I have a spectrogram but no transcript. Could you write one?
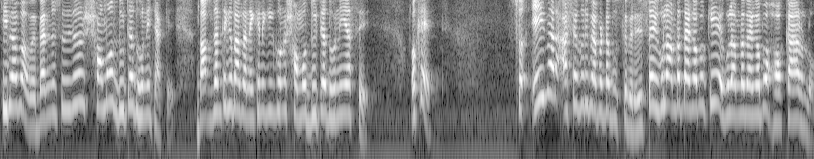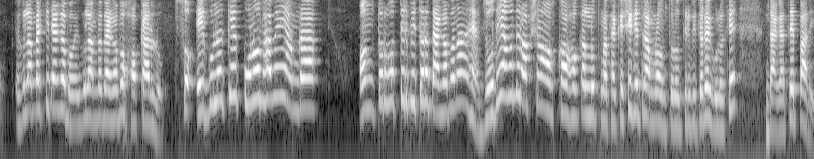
কীভাবে হবে? ব্যঞ্জন চ্যুতিতে সম দুইটা ধ্বনি থাকে। বাবজান থেকে বাজান, এখানে কি কোনো সম দুইটা ধ্বনি আছে? ওকে সো এইবার আশা করি ব্যাপারটা বুঝতে পেরেছি। সো এগুলো আমরা দেখাবো কি? এগুলো আমরা দেখাবো হকার লোভ। এগুলো আমরা কি দেখাবো? এগুলো আমরা দেখাবো হকার লোভ। সো এগুলোকে কোনোভাবেই আমরা অন্তর্হতির ভিতরে দাগাবো না। হ্যাঁ যদি আমাদের অপশন হকার লোভ না থাকে, সেক্ষেত্রে আমরা অন্তর্হতির ভিতরে এগুলোকে দাগাতে পারি।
